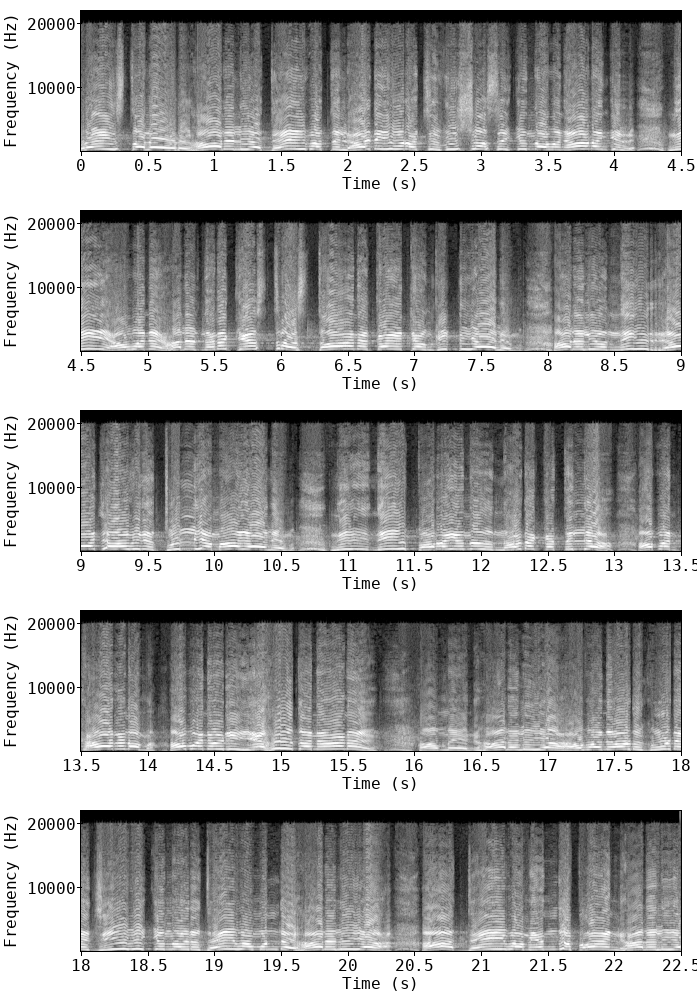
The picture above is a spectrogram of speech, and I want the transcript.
പ്രൈസ് ദൈവത്തിൽ അടിയുറച്ച് വിശ്വസിക്കുന്നവനാണെങ്കിൽ നീ അവനെ നിനക്ക് എത്ര സ്ഥാനക്കയറ്റം കിട്ടിയാലും ഹാലലുയ നീ രാജാവിന് തുല്യമായാലും നീ നീ പറയുന്നത് നടക്കത്തില്ല. അവൻ കാരണം അവൻ ഒരു യഹൂദനാണ്. അവനോട് കൂടെ ജീവിക്കുന്ന ഒരു ദൈവമുണ്ട്. ഹാലലുയ ആ ദൈവം എന്ത് പ്ലാൻ ഹാലലുയ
